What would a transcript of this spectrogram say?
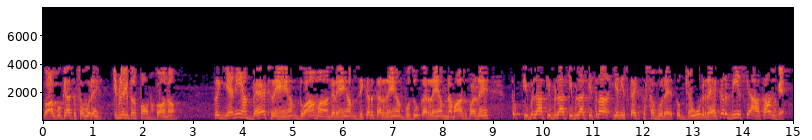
تو آپ کو کیا تصور ہے؟ قبلے کی طرف۔ کون ہو۔ تو یعنی ہم بیٹھ رہے ہیں ہم دعا مانگ رہے ہیں ہم ذکر کر رہے ہیں ہم وضو کر رہے ہیں ہم نماز پڑھ رہے ہیں۔ تو قبلہ قبلہ قبلہ کتنا یعنی اس کا ایک تصور ہے۔ تو دور رہ کر بھی اس کے احکام کے۔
